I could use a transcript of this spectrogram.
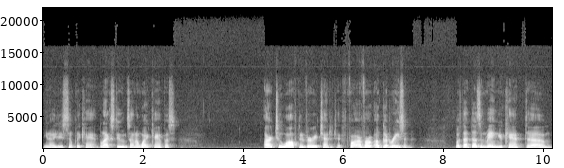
You know, you simply can't. Black students on a white campus are too often very tentative for a, good reason. But that doesn't mean you can't um,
